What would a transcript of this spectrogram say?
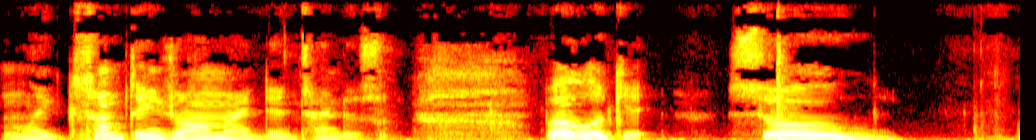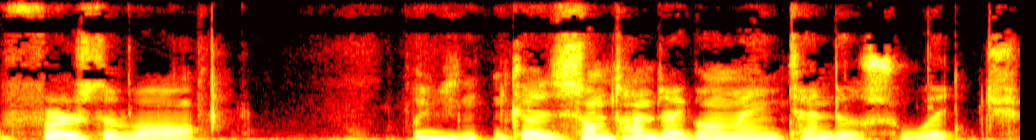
Like something's wrong with my Nintendo Switch. But look it. So first of all, because sometimes I go on my Nintendo Switch.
